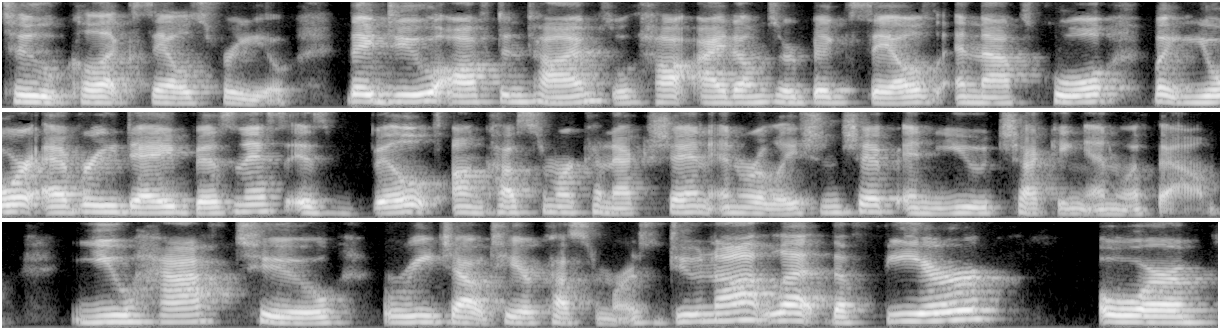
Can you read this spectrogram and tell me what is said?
to collect sales for you. They do oftentimes with hot items or big sales, and that's cool. But your everyday business is built on customer connection and relationship and you checking in with them. You have to reach out to your customers. Do not let the fear or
